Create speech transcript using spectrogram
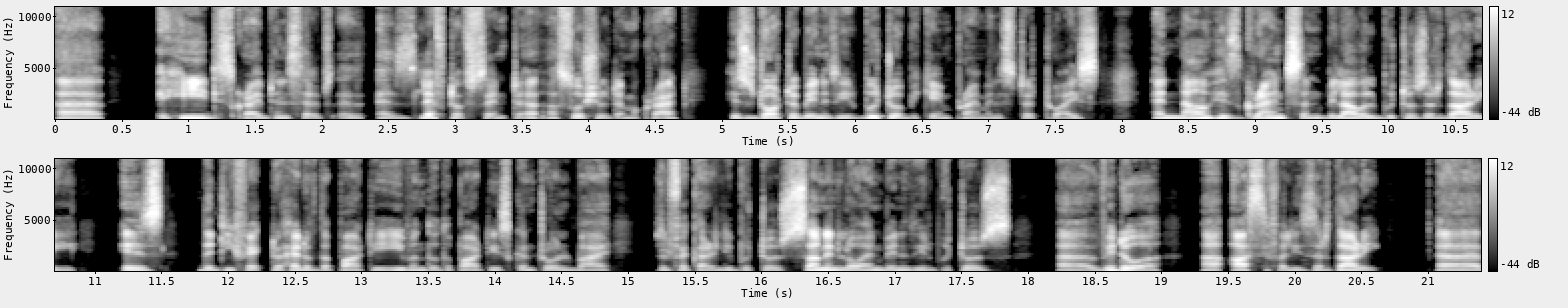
Uh, he described himself as, as left of center, a social democrat. His daughter Benazir Bhutto became prime minister twice, and now his grandson Bilawal Bhutto Zardari is the de facto head of the party, even though the party is controlled by Zulfikar Ali Bhutto's son in law and Benazir Bhutto's uh, widower, uh, Asif Ali Zardari. Uh,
